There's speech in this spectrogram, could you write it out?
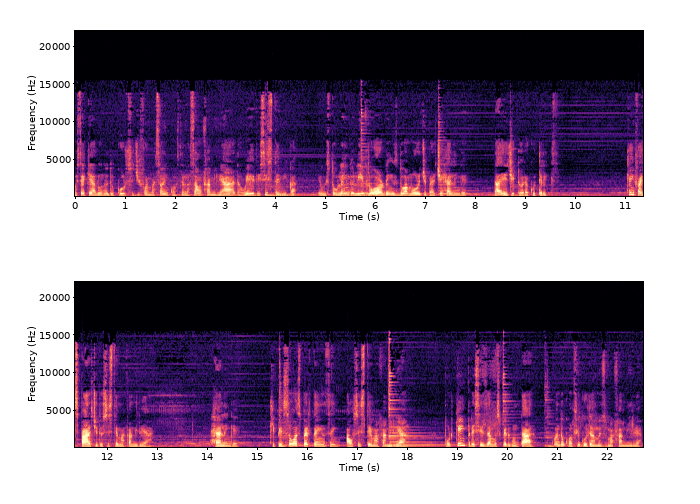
Você que é aluno do curso de formação em constelação familiar da Wave Sistêmica, eu estou lendo o livro Ordens do Amor de Bert Hellinger, da editora Cutrix. Quem faz parte do sistema familiar? Hellinger. Que pessoas pertencem ao sistema familiar? Por quem precisamos perguntar quando configuramos uma família?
